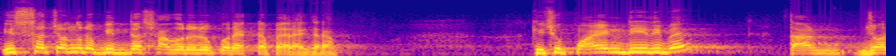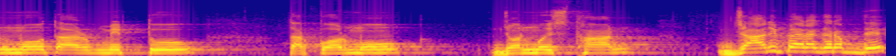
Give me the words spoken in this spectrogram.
ঈশ্বরচন্দ্র বিদ্যাসাগরের উপর একটা প্যারাগ্রাফ। কিছু পয়েন্ট দিয়ে দিবে। তার জন্ম, তার মৃত্যু, তার কর্ম, জন্মস্থান, যারই প্যারাগ্রাফ দেখ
